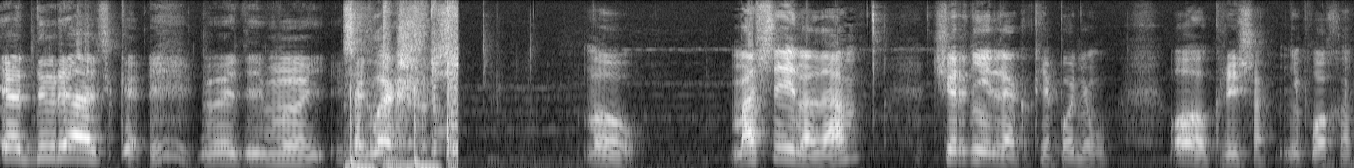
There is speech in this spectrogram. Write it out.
я дурачка. Боже мой. Соглашусь. Оу. Машина, да? Чернильная, как я понял. О, крыша. Неплохо.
